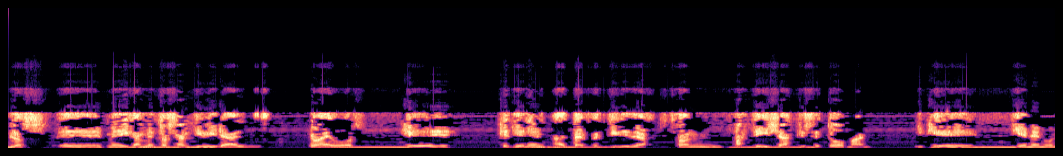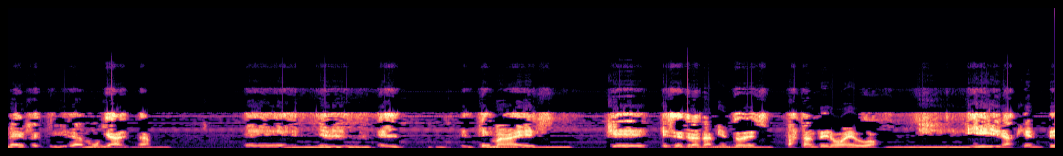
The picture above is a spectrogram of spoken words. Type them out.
los eh, medicamentos antivirales nuevos que, que tienen alta efectividad. Son pastillas que se toman y que tienen una efectividad muy alta. Eh, el, el, tema es que ese tratamiento es bastante nuevo y la gente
